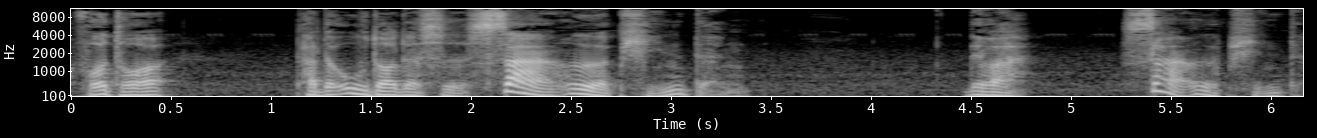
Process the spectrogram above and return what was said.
佛陀。他的悟到的是善恶平等，对吧？善恶平等。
